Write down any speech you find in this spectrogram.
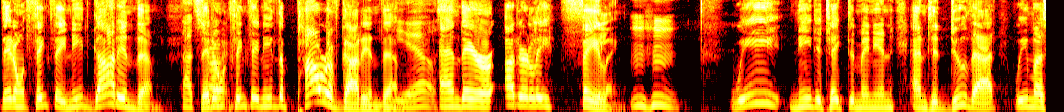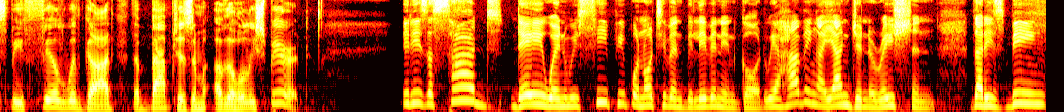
they don't think they need God in them. That's they don't think they need the power of God in them. Yes. And they are utterly failing. Mm-hmm. We need to take dominion, and to do that, we must be filled with God, the baptism of the Holy Spirit. It is a sad day when we see people not even believing in God. We are having a young generation that is being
